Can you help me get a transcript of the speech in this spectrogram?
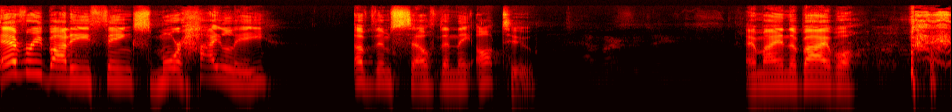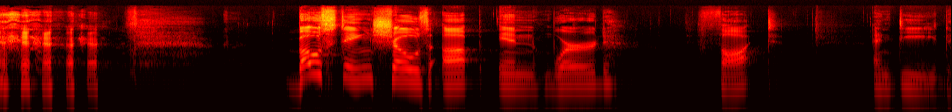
Everybody thinks more highly of themselves than they ought to. Am I in the Bible? Boasting shows up in word, thought, and deed.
